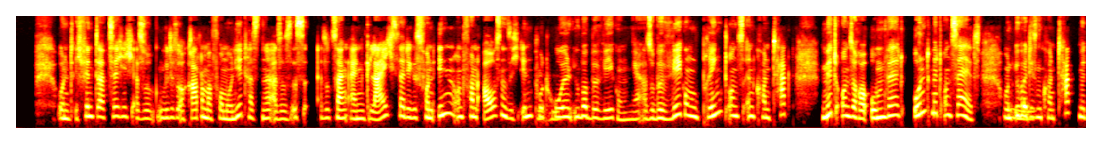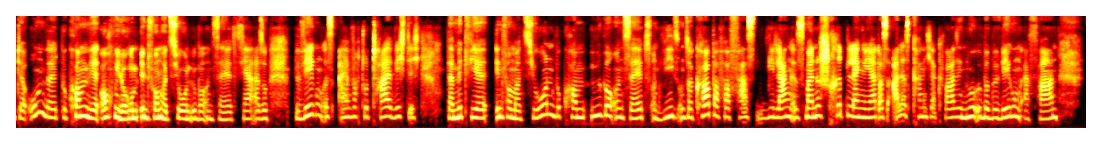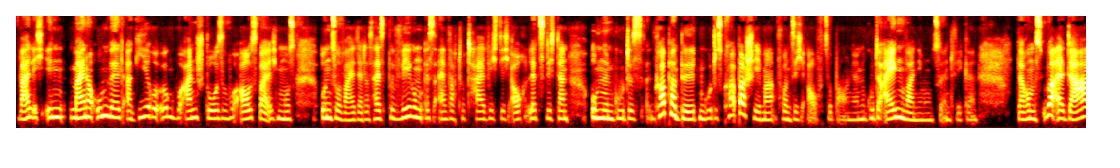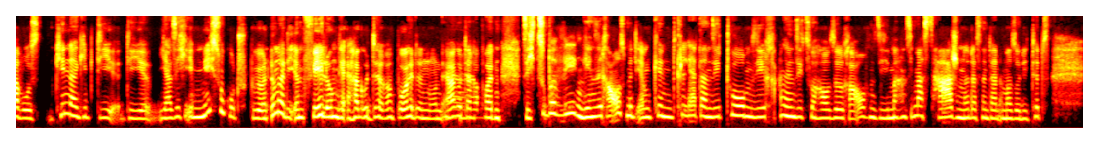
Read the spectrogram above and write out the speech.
Und ich finde tatsächlich, also wie du es auch gerade nochmal formuliert hast, ne, also es ist sozusagen ein gleichzeitiges von innen und von außen sich Input mhm. holen über Bewegung. Ja? Also Bewegung bringt uns in Kontakt mit unserer Umwelt und mit uns selbst. Und mhm. über diesen Kontakt mit der Umwelt bekommen wir auch wiederum Informationen über uns selbst. Ja? Also Bewegung ist einfach total wichtig, damit wir Informationen bekommen über uns selbst und wie ist unser Körper verfasst, wie lang ist meine Schrittlänge. Ja, das alles kann ich ja quasi nur über Bewegung erfahren, weil ich in meiner Umwelt agiere, irgendwo anstoße, wo ausweichen muss und so weiter. Das heißt, Bewegung ist einfach total wichtig, auch letztlich dann, um ein gutes Körperbild, ein gutes Körperschema von sich aufzubauen, ja, eine gute Eigenwahrnehmung zu entwickeln. Darum ist überall da, wo es Kinder gibt, die, die ja sich eben nicht so gut spüren, immer die Empfehlung der Ergotherapeutinnen und Ergotherapeuten, ja. sich zu bewegen. Gehen Sie raus mit Ihrem Kind, klettern Sie, toben Sie, rangeln Sie zu Hause, raufen Sie, machen Sie Massagen. Ne? Das sind dann immer so die Tipps,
